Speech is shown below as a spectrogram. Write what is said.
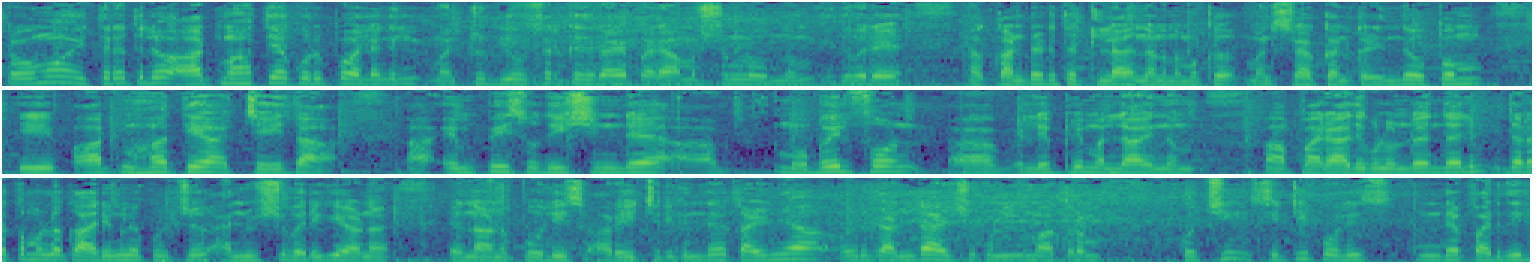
ടോമോ ഇത്തരത്തിൽ ആത്മഹത്യാക്കുറിപ്പോ അല്ലെങ്കിൽ മറ്റുദ്യോഗസ്ഥർക്കെതിരായ പരാമർശങ്ങളോ ഒന്നും ഇതുവരെ കണ്ടെടുത്തിട്ടില്ല എന്നാണ് നമുക്ക് മനസ്സിലാക്കാൻ കഴിയുന്നത്. ഒപ്പം ഈ ആത്മഹത്യ ചെയ്ത എം പി സുധീഷിന്റെ മൊബൈൽ ഫോൺ ലഭ്യമല്ല എന്നും പരാതികളുണ്ട്. എന്തായാലും ഇതടക്കമുള്ള കാര്യങ്ങളെക്കുറിച്ച് അന്വേഷിച്ച് വരികയാണ് എന്നാണ് പോലീസ് അറിയിച്ചിരിക്കുന്നത്. കഴിഞ്ഞ ഒരു രണ്ടാഴ്ചക്കുള്ളിൽ മാത്രം കൊച്ചി സിറ്റി പോലീസിന്റെ പരിധിയിൽ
